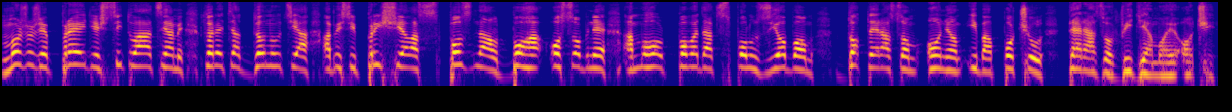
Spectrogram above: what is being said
Možno, že prejdeš situáciami, ktoré ťa donútia, aby si prišiel a spoznal Boha osobne a mohol povedať spolu s Jobom, doteraz som o ňom iba počul, teraz ho vidia moje oči,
